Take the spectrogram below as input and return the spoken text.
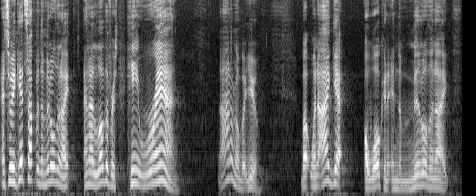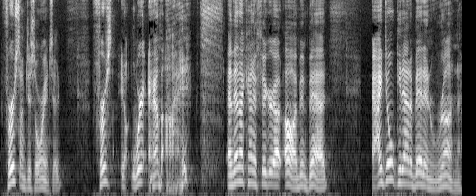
And so he gets up in the middle of the night, and I love the phrase, he ran. Now, I don't know about you, but when I get awoken in the middle of the night, First, I'm disoriented. First, you know, where am I? And then I kind of figure out, oh, I'm in bed. I don't get out of bed and run.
